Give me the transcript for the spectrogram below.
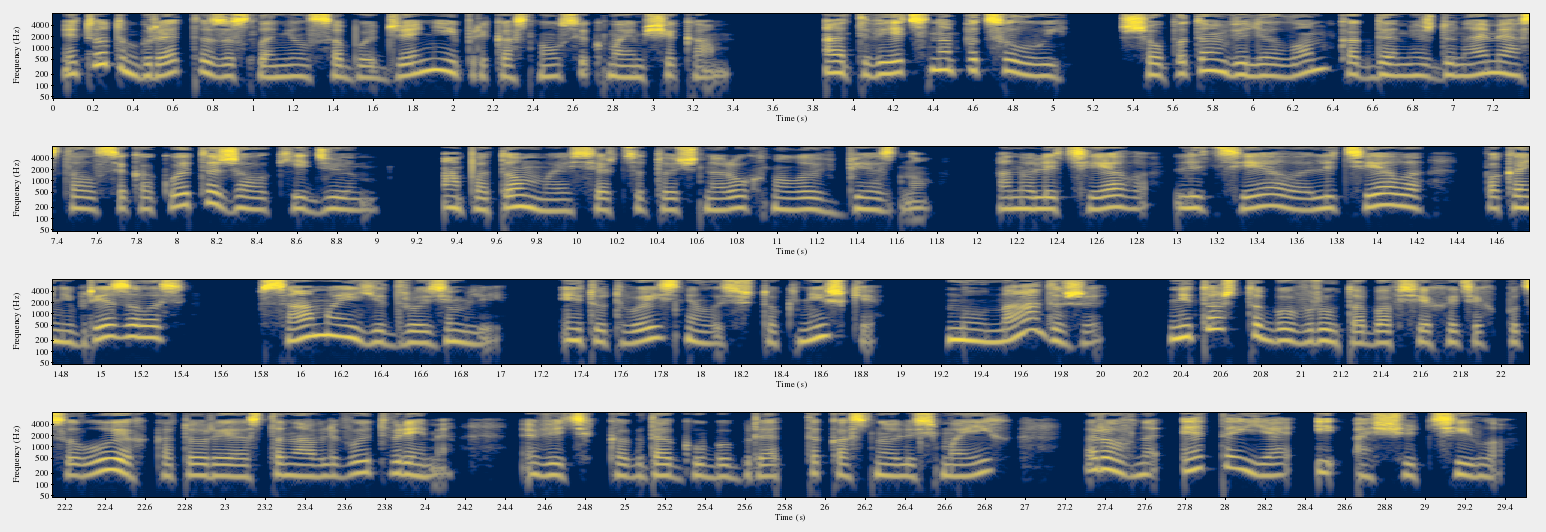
И тут Бретт заслонил собой Дженни и прикоснулся к моим щекам. «Ответь на поцелуй», — шепотом велел он, когда между нами остался какой-то жалкий дюйм. А потом мое сердце точно рухнуло в бездну. Оно летело, летело, летело, пока не врезалось в самое ядро земли. И тут выяснилось, что книжки... Ну надо же! Не то чтобы врут обо всех этих поцелуях, которые останавливают время, ведь когда губы Бретта коснулись моих, ровно это я и ощутила.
